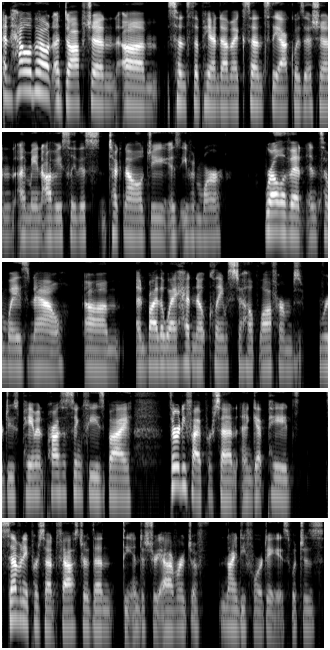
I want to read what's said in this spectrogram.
And how about adoption um, since the pandemic, since the acquisition? I mean, obviously, this technology is even more relevant in some ways now. Um, and by the way, HeadNote claims to help law firms reduce payment processing fees by 35% and get paid 70% faster than the industry average of 94 days, which is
